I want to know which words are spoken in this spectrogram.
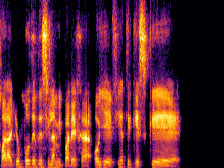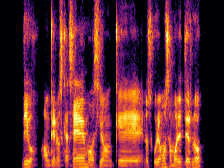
para yo poder decirle a mi pareja, oye, fíjate que es que digo, aunque nos casemos y aunque nos juremos amor eterno,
